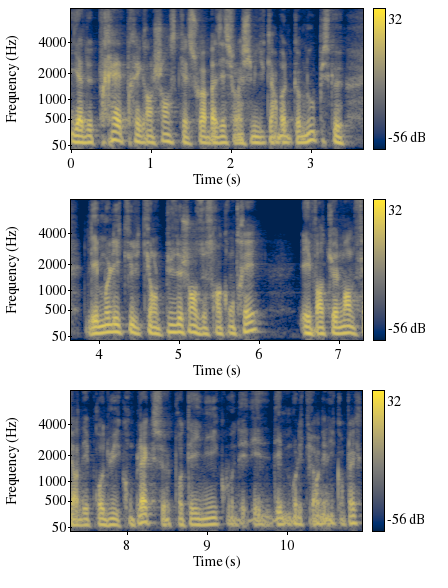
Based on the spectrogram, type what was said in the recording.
il y a de très très grandes chances qu'elle soit basée sur la chimie du carbone comme nous, puisque les molécules qui ont le plus de chances de se rencontrer, éventuellement de faire des produits complexes, protéiniques ou des, molécules organiques complexes,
